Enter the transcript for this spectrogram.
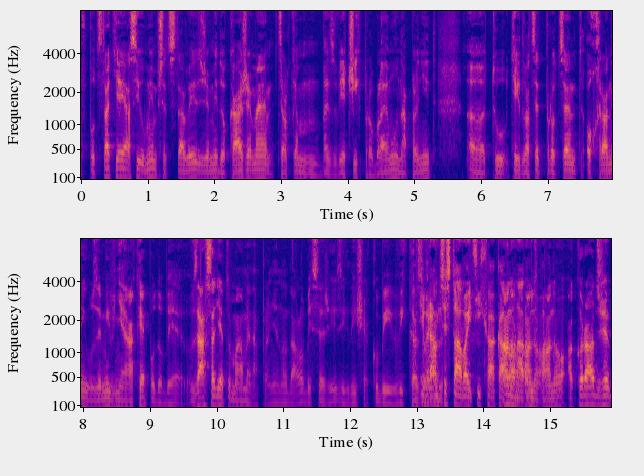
v podstatě já si umím představit, že my dokážeme celkem bez větších problémů naplnit tu, těch 20% ochrany území v nějaké podobě. V zásadě to máme naplněno, dalo by se říct, i když jakoby vykazovan... I v rámci stávajících HK ano, ano, ano, akorát, že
